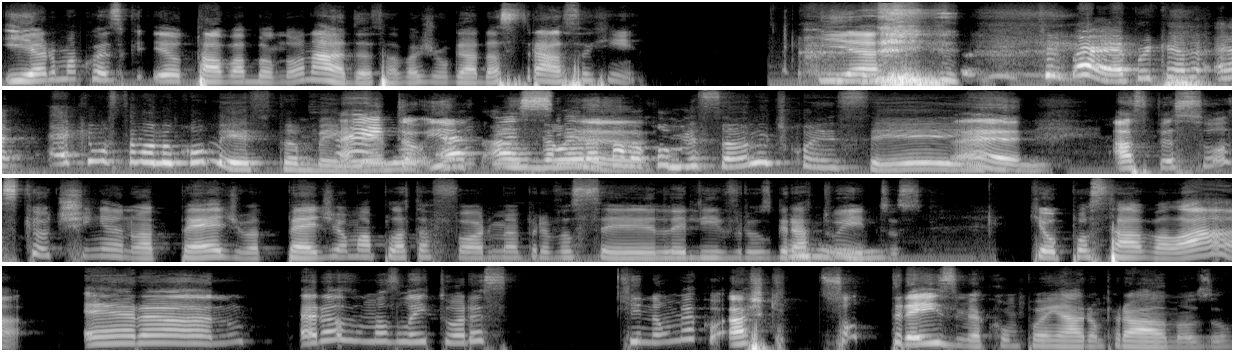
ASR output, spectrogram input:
E era uma coisa que eu tava abandonada, tava jogada às traças aqui. E aí, Tipo, é, porque era- é, é que você tava no começo também, né? então, e eu não é, a galera conhecia. tava começando a te conhecer. É. enfim. as pessoas que eu tinha no Wattpad, o Wattpad é uma plataforma para você ler Uhum. livros gratuitos, que eu postava lá, era, eram umas leitoras que não me. Acho que só três me acompanharam pra Amazon.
